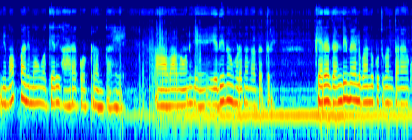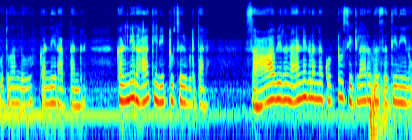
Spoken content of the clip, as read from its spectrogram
ನಿಮ್ಮಪ್ಪ ನಿಮ್ಮವ್ವ ಕೆರೆಗೆ ಹಾರ ಕೊಟ್ರು ಅಂತ ಹೇಳಿ. ಆವಾಗ ಅವನಿಗೆ, ಎದಿನ ಹೊಡೆದಂಗೆ ಆಗತ್ರಿ. ಕೆರೆ ದಂಡಿ ಮೇಲೆ ಬಂದು ಕುತ್ಕೊಂತಾನ, ಕುತ್ಕೊಂಡು ಕಣ್ಣೀರು ಹಾಕ್ತಾನ್ರಿ. ಕಣ್ಣೀರು ಹಾಕಿ ನಿಟ್ಟು ಉಸಿರು ಬಿಡ್ತಾನೆ. ಸಾವಿರ ನಾಣ್ಯಗಳನ್ನು ಕೊಟ್ಟರು ಸಿಗ್ಲಾರದ ಸತಿ ನೀನು.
